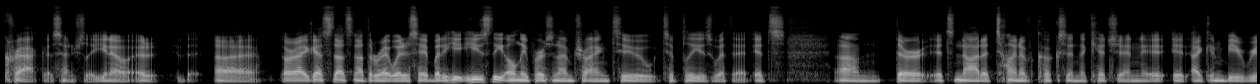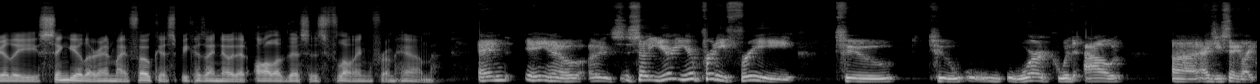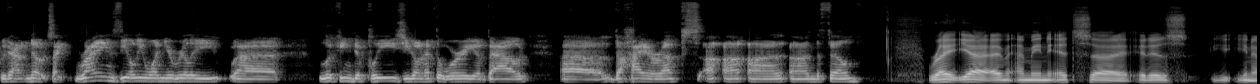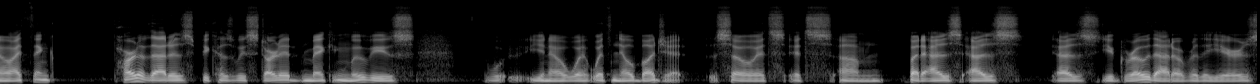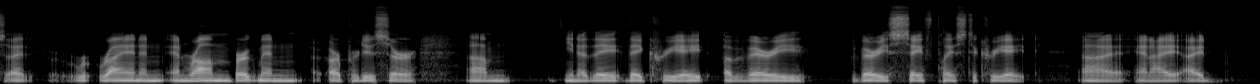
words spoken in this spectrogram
crack essentially you know uh, uh, or i guess that's not the right way to say it but he, he's the only person i'm trying to to please with it. It's um, there it's not a ton of cooks in the kitchen. It, it, i can be really singular in my focus because i know that all of this is flowing from him. And you know uh, so you're you're pretty free to to work without uh, as you say like without notes. Like rian's the only one you're really uh, looking to please. You don't have to worry about uh, the higher ups uh, uh, on, on the film. Right. Yeah. I, I mean, it's uh, it is. You, you, know, I think part of that is because we started making movies, you know, w- with no budget. So it's it's. Um, but as as as you grow that over the years, uh, Rian and and Ram Bergman, our producer. Um, you know they they create a very very safe place to create. Uh, and I, I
